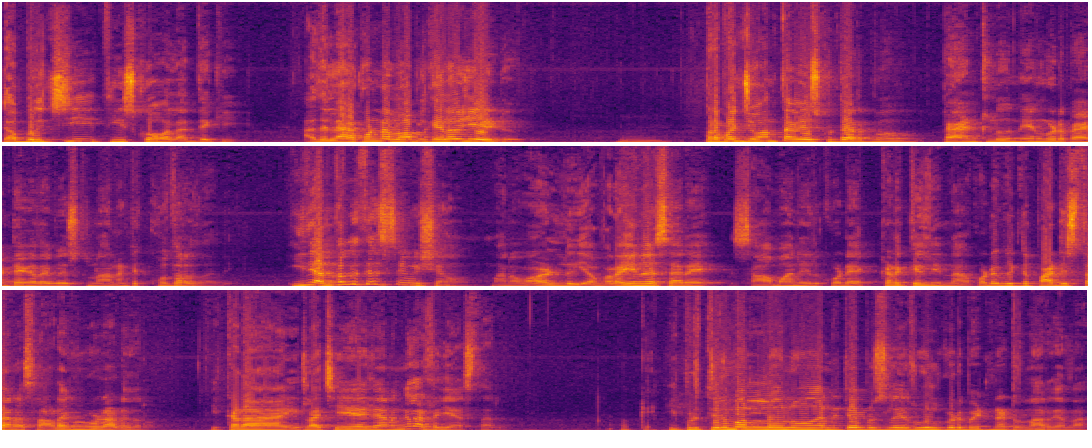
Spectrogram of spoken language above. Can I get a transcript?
డబ్బులు ఇచ్చి తీసుకోవాలి అద్దెకి. అది లేకుండా లోపలికి ఎలా చేయడు. ప్రపంచం అంతా వేసుకుంటారు. ప్యాంట్లు నేను కూడా ప్యాంటే కదా వేసుకున్నానంటే కుదరదు అది. ఇది అందరికీ తెలిసిన విషయం. మన వాళ్ళు ఎవరైనా సరే సామాన్యులు కూడా ఎక్కడికి వెళ్ళినా కూడా వీటిని పాటిస్తారు. అసలు అడగను కూడా అడగరు. ఇక్కడ ఇట్లా చేయాలి అనగా అట్లా చేస్తారు. ఇప్పుడు తిరుమలలోనూ అన్ని టెంపుల్స్లో రూల్ కూడా పెట్టినట్టున్నారు కదా.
